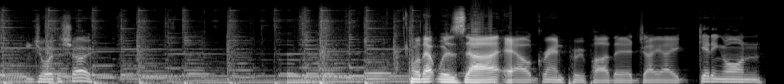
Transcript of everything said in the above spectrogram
Enjoy the show. Well, that was uh, our grand pooper there, JA, getting on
